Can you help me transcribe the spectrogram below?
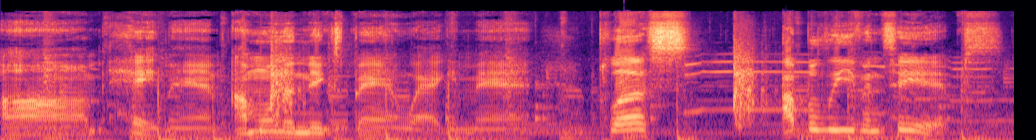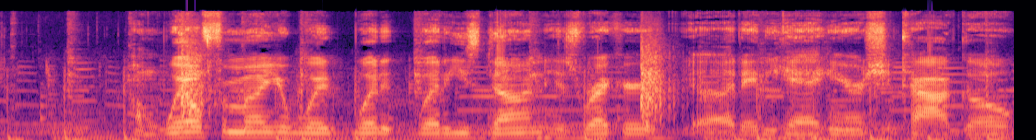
Um, hey man, I'm on the Knicks bandwagon, man. Plus, I believe in Thibs. I'm well familiar with what what he's done, his record uh, that he had here in Chicago.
